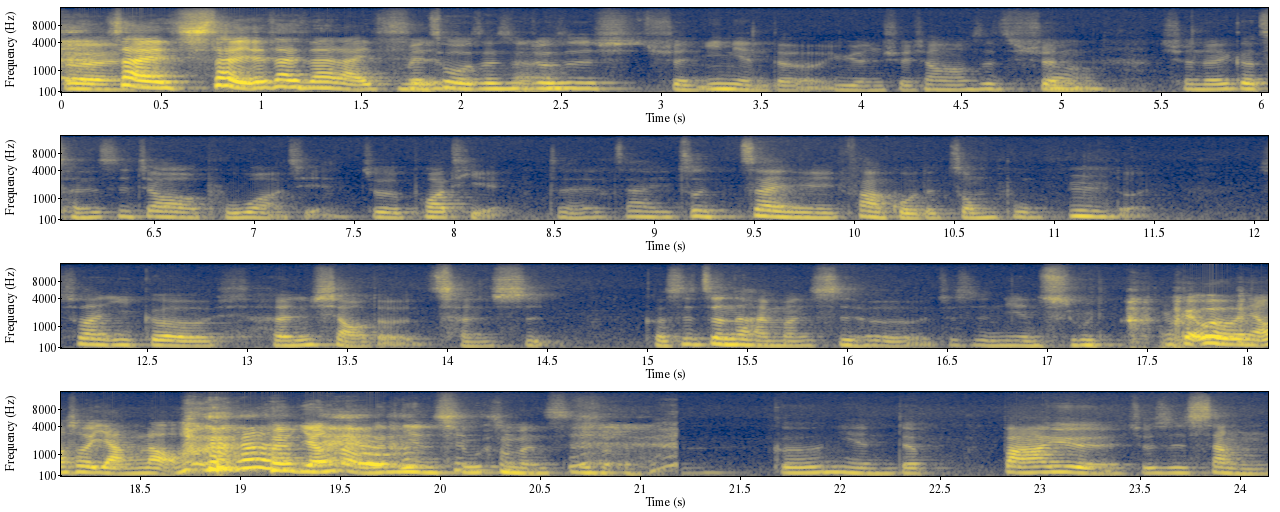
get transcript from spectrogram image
对，再再再再来一次，没错，这次就是选一年的语言学校，然后是选、嗯选了一个城市叫普瓦捷，就是普瓦铁，对，在这在法国的中部，嗯，对，算一个很小的城市，可是真的还蛮适合就是念书的，OK，我以为你要说养老，养老跟念书还蛮适合。隔年的八月就是上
